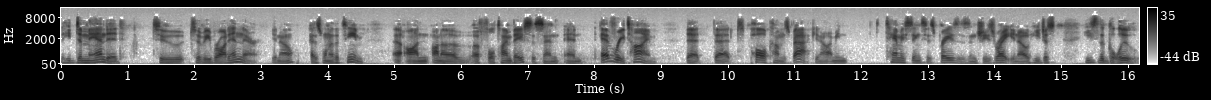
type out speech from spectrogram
he demanded to to be brought in there. You know, as one of the team uh, on on a, a full time basis, and and every time that that Paul comes back, you know, I mean, Tammy sings his praises, and she's right. You know, he just he's the glue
